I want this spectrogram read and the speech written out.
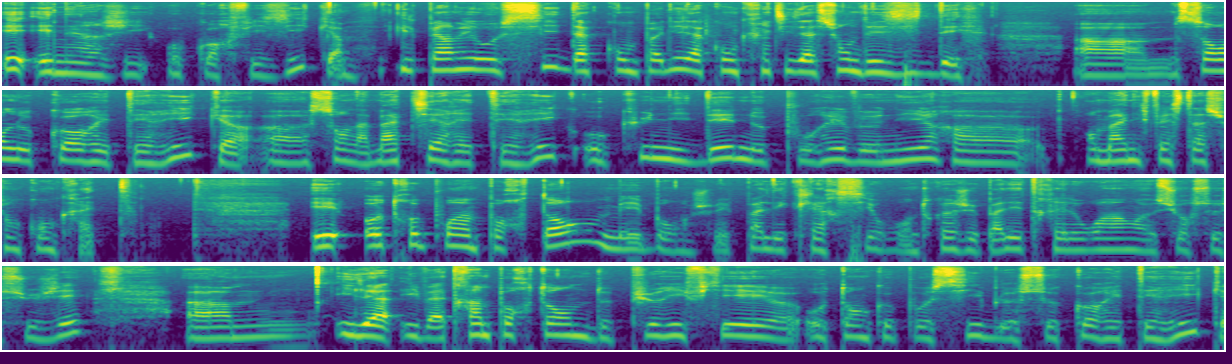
et énergie au corps physique. Il permet aussi d'accompagner la concrétisation des idées. Euh, sans le corps éthérique, euh, sans la matière éthérique, aucune idée ne pourrait venir euh, en manifestation concrète. Et autre point important, mais bon, je ne vais pas l'éclaircir, ou en tout cas je ne vais pas aller très loin euh, sur ce sujet, euh, il, va être important de purifier euh, autant que possible ce corps éthérique,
